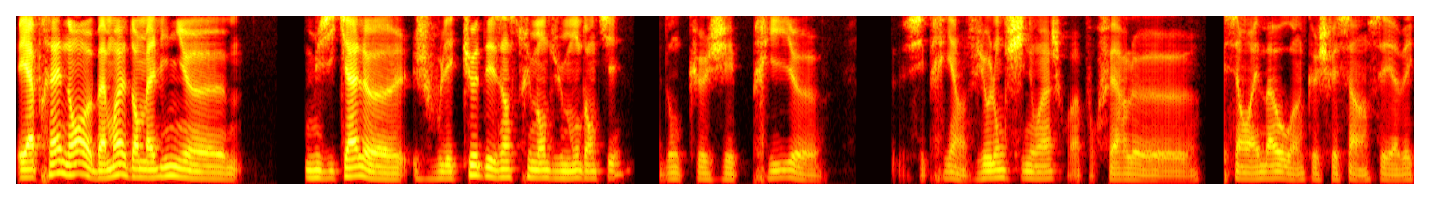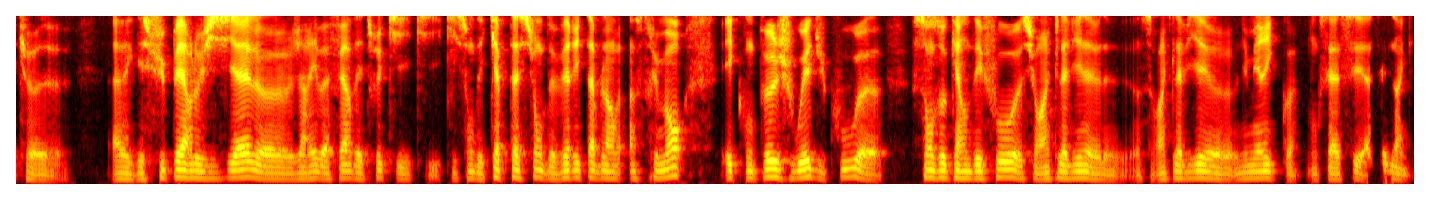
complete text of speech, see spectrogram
Et après, non, bah moi, dans ma ligne euh, musicale, je voulais que des instruments du monde entier. Donc j'ai pris, j'ai pris un violon chinois, je crois, pour faire le... C'est en MAO hein, que je fais ça, hein. c'est avec avec des super logiciels, euh, j'arrive à faire des trucs qui, qui, sont des captations de véritables instruments et qu'on peut jouer du coup euh, sans aucun défaut euh, sur un clavier sur un clavier numérique quoi. Donc c'est assez assez dingue.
